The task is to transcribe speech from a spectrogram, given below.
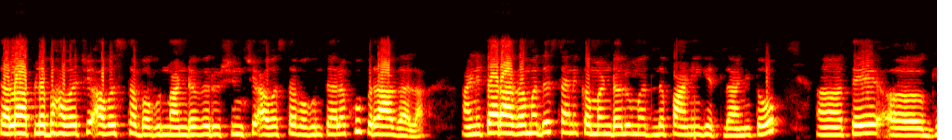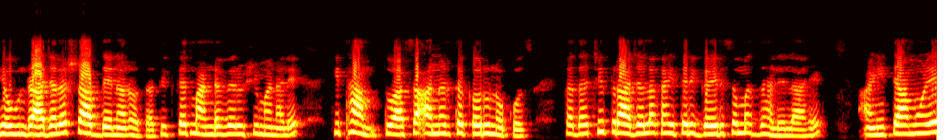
त्याला आपल्या भावाची अवस्था बघून मांडव्य ऋषींची अवस्था बघून त्याला खूप राग आला. आणि त्या रागामध्येच त्याने कमंडलू मधलं पाणी घेतलं आणि तो ते घेऊन राजाला श्राप देणार होता. तितक्यात मांडव्य ऋषी म्हणाले की थांब तू असा अनर्थ करू नकोस. कदाचित राजाला काहीतरी गैरसमज झालेला आहे. आणि त्यामुळे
